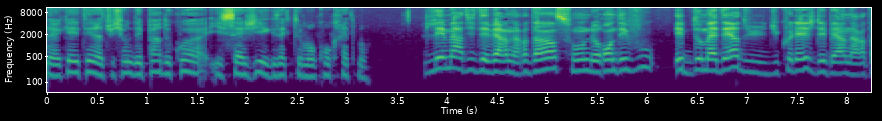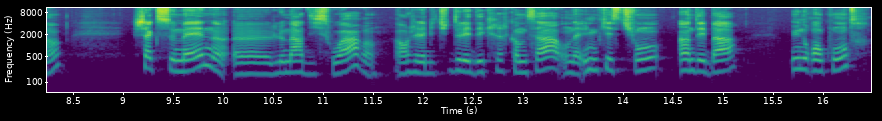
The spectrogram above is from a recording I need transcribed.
euh, quelle été l'intuition de départ, de quoi il s'agit exactement concrètement? Les Mardis des Bernardins sont le rendez-vous hebdomadaire du, Collège des Bernardins. Chaque semaine, euh, le mardi soir, alors j'ai l'habitude de les décrire comme ça, on a une question, un débat, une rencontre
